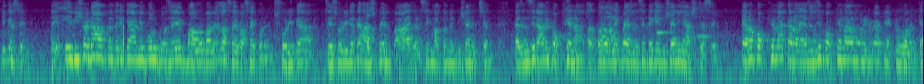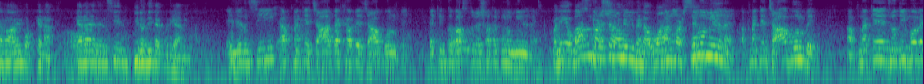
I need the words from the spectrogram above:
ঠিক আছে? তো এই বিষয়টা আপনাদেরকে আমি বলব যে ভালোভাবে যাচাই বাছাই করেন। শরিকা যে শরিকাতে আসবেন বা এজেন্সির মাধ্যমে বিষয় নিচ্ছেন এজেন্সির আমি পক্ষে না। তারপরে অনেক বা এজেন্সি থেকে বিষয় নিয়ে আসতেছে। কেন পক্ষে না? কারণ এজেন্সির পক্ষে না মনির ভাই আপনি একটু বলেন কেন আমি পক্ষে না? কেন এজেন্সির বিরোধিতা করি আমি? এজেন্সি আপনাকে যা দেখাবে যা বলবে এটা কিন্তু বাস্তবের সাথে কোনো মিল নাই। মানে ওয়ান বাস্তবের পার্সেন্টও মিলবে না ওয়ান মানে পার্সেন্ট কোনো মিল নাই। আপনাকে যা বলবে আপনাকে যদি বলে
